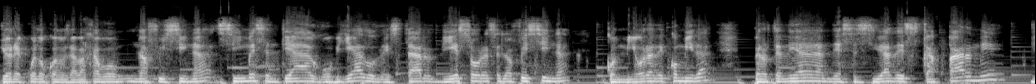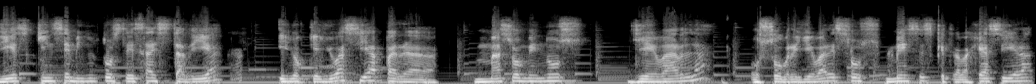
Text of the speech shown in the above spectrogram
yo recuerdo cuando trabajaba en una oficina, sí me sentía agobiado de estar 10 horas en la oficina con mi hora de comida, pero tenía la necesidad de escaparme 10, 15 minutos de esa estadía y lo que yo hacía para más o menos llevarla o sobrellevar esos meses que trabajé así era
